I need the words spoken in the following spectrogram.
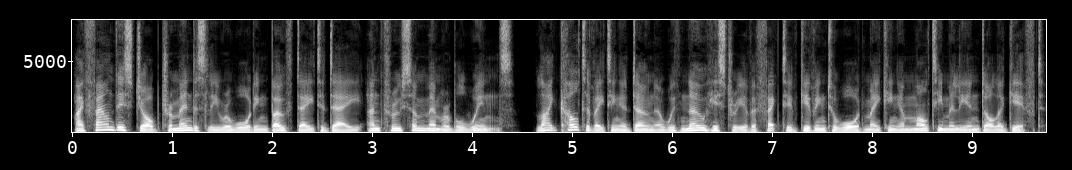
I found this job tremendously rewarding both day to day and through some memorable wins, like cultivating a donor with no history of effective giving toward making a multi million dollar gift,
